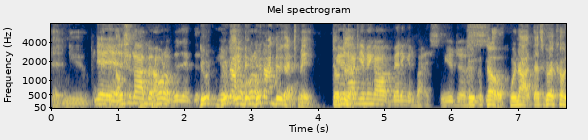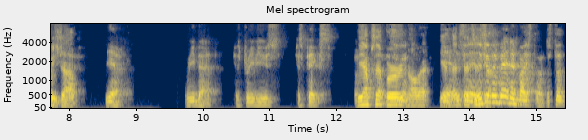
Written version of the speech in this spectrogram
and you. Yeah, yeah. This is not. Hold up. Do, do not do, do, not do that to me. Don't we're do not giving out betting advice. We're just no, we're not. That's Greg Cote's job. Yeah, read that. His previews, his picks. The upset bird and all that. Yeah, yeah that's, this, is, not betting advice though. Just to,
